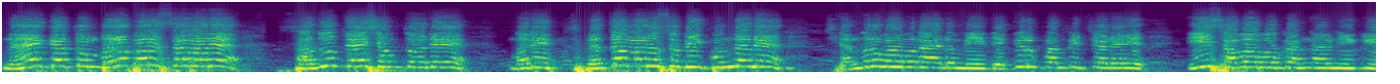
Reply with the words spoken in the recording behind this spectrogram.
నాయకత్వం బలపరుస్తారనే సదుద్దేశంతోనే మరి పెద్ద మనసు మీకుందనే చంద్రబాబు నాయుడు మీ దగ్గర పంపించాడని ఈ సభాముఖంగా నీకు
